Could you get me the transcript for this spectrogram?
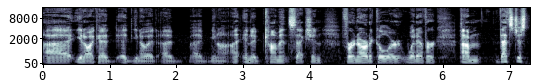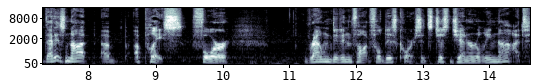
uh, you know, like a, a you know a, a, a, you know in a comment section for an article or whatever. Um, that's just that is not a, a place for rounded and thoughtful discourse. It's just generally not.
